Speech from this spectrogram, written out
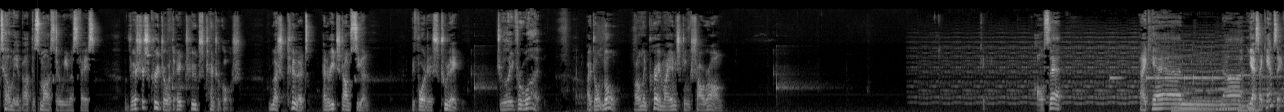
Tell me about this monster we must face. A vicious creature with eight huge tentacles. We must kill it and reach Damcyan before it is too late. Too late for what? I don't know. I only pray my instincts are wrong. Okay. All set. I can... Uh, yes, I can save.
